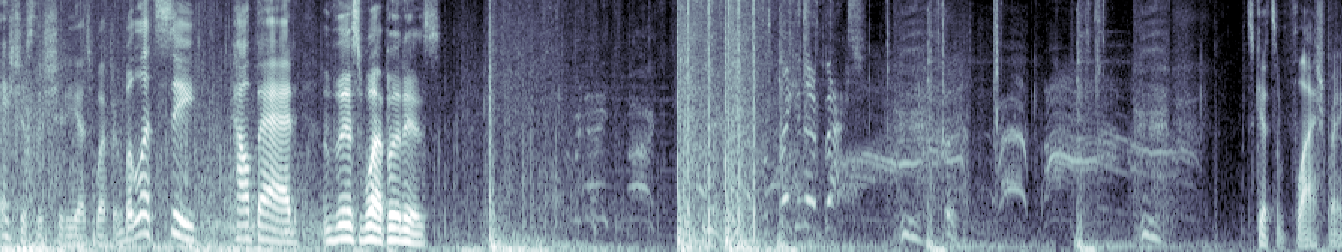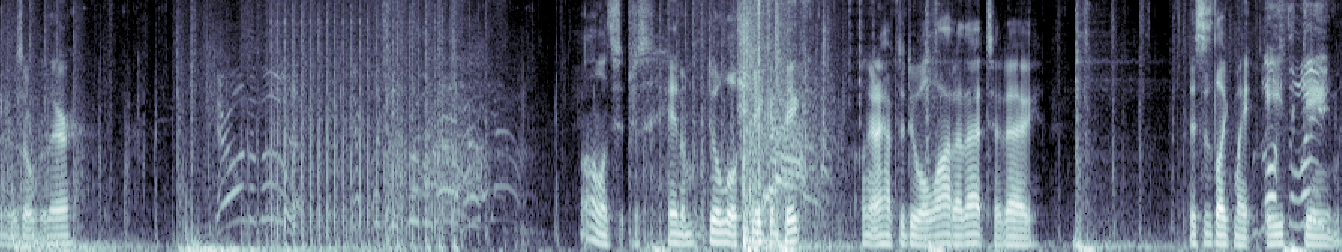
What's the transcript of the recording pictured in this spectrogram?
It's just a shitty ass weapon. But let's see how bad this weapon is. Let's get some flashbangers over there. Oh, let's just hit them. Do a little shake and bake. I'm gonna have to do a lot of that today. This is like my eighth game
